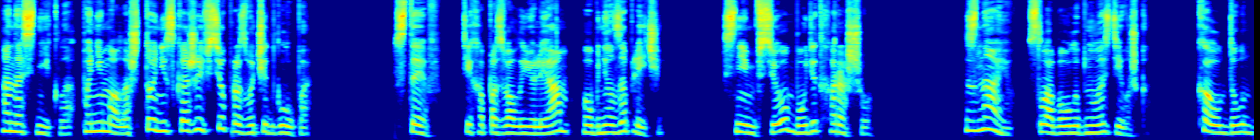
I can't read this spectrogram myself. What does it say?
Она сникла, понимала, что не скажи, все прозвучит глупо. «Стеф», – тихо позвал ее Лиам, обнял за плечи. «С ним все будет хорошо». «Знаю», – слабо улыбнулась девушка. «Колдун».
